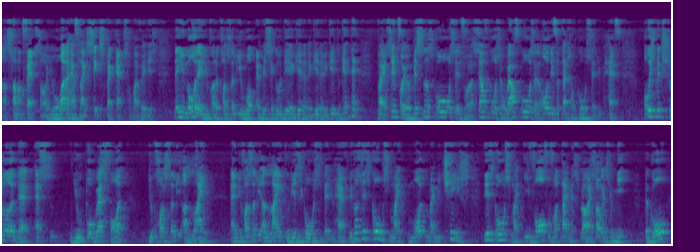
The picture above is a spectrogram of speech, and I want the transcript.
a stomach fats, or you want to have like six pack abs or whatever it is. Then you know that you gotta constantly work every single day again and again and again to get that. Right, same for your business goals, same for your self goals, your wealth goals, and all different types of goals that you have. Always make sure that as you progress forward, you constantly align and you constantly align to these goals that you have because these goals might might be changed. These goals might evolve over time as well. As long as you meet the goal,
